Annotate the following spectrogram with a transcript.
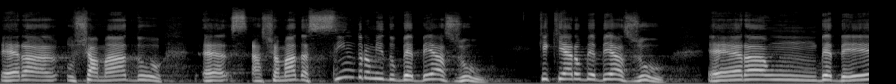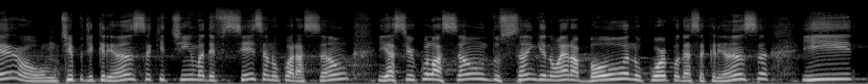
Era o chamado, é, a chamada síndrome do bebê azul. O que, que era o bebê azul? era um bebê ou um tipo de criança que tinha uma deficiência no coração e a circulação do sangue não era boa no corpo dessa criança e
